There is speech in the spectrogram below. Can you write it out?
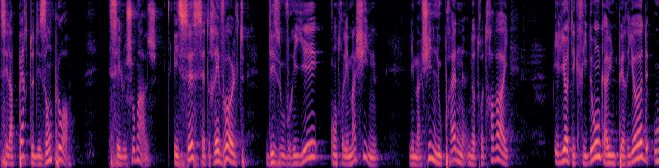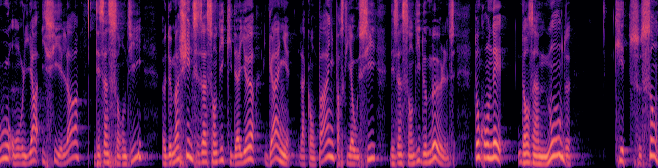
c'est la perte des emplois, c'est le chômage, et c'est cette révolte des ouvriers contre les machines. Les machines nous prennent notre travail. Eliot écrit donc à une période où on y a ici et là des incendies de machines, ces incendies qui d'ailleurs gagnent la campagne parce qu'il y a aussi des incendies de meules. Donc on est dans un monde qui se sent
